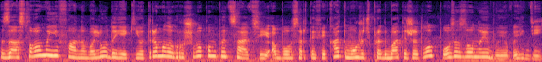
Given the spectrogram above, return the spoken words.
За словами Єфанова, люди, які отримали грошову компенсацію або сертифікат, можуть придбати житло поза зоною бойових дій.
